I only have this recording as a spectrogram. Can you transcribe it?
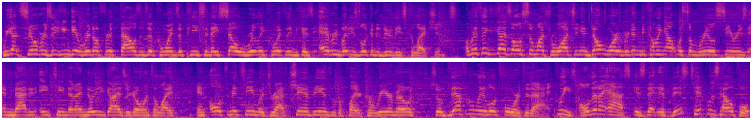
We got silvers that you can get rid of for thousands of coins a piece, and they sell really quickly because everybody's looking to do these collections. I want to thank you guys all so much for watching, and don't worry, we're going to be coming out with some real series in Madden 18 that I know you guys are going to like. An Ultimate Team with Draft Champions with a player career mode, so definitely look forward to that. Please, all that I ask is that if this tip was helpful,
